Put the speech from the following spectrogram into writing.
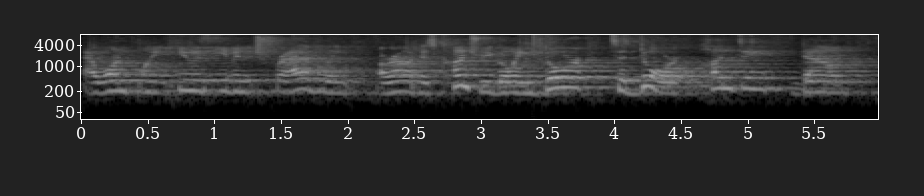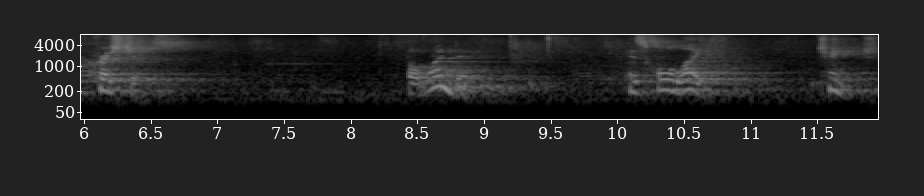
At one point, he was even traveling around his country, going door to door, hunting down Christians. But one day, his whole life changed.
